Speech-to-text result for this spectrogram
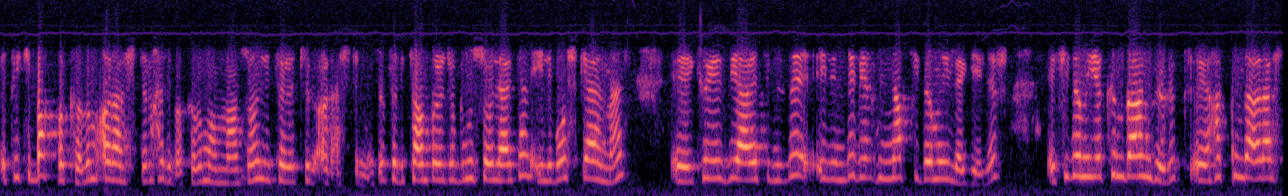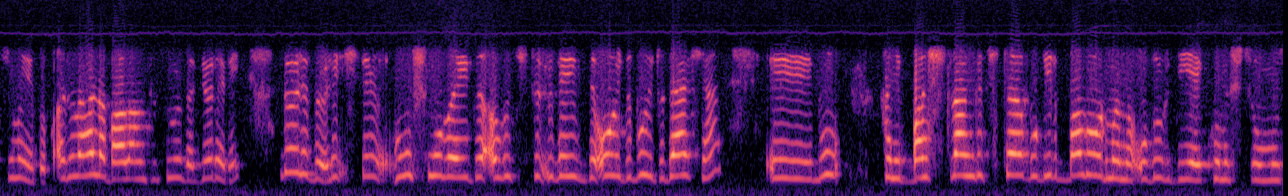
E, peki bak bakalım araştır hadi bakalım ondan sonra literatür araştırması. Tabii Tanpar Hoca bunu söylerken eli boş gelmez. E, köye ziyaretimize elinde bir hünnap fidanıyla gelir. E, fidanı yakından görüp e, hakkında araştırma yapıp arılarla bağlantısını da görerek böyle böyle işte muşmulaydı, alıçtı, üvezdi, oydu buydu derken e, bu hani başlangıçta bu bir bal ormanı olur diye konuştuğumuz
